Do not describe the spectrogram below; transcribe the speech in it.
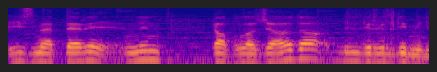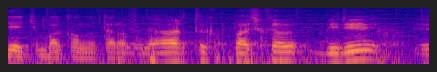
hizmetlerinin yapılacağı da bildirildi Milli Eğitim Bakanlığı tarafından. Yani artık başka biri e,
